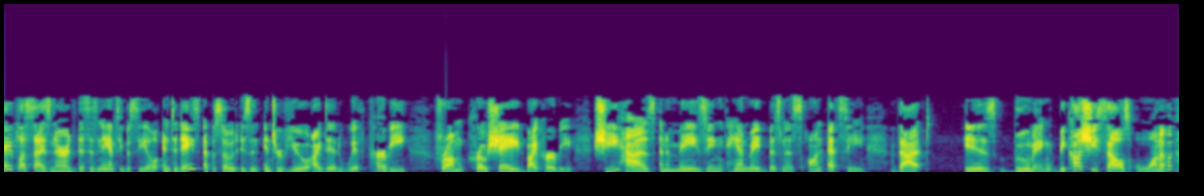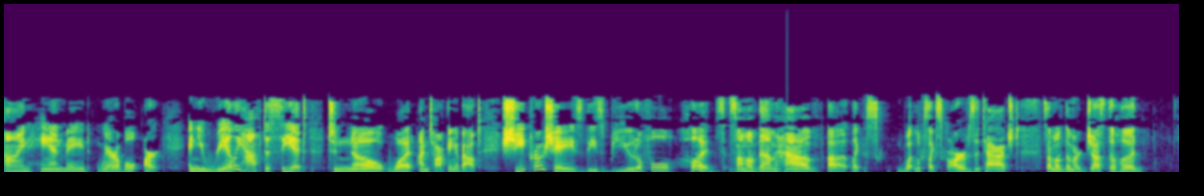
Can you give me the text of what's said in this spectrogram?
Hey, plus size nerd, this is Nancy Basile, and today's episode is an interview I did with Kirby from Crocheted by Kirby. She has an amazing handmade business on Etsy that is booming because she sells one of a kind handmade wearable art. And you really have to see it to know what I'm talking about. She crochets these beautiful hoods. Some of them have uh, like what looks like scarves attached. Some of them are just the hood.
